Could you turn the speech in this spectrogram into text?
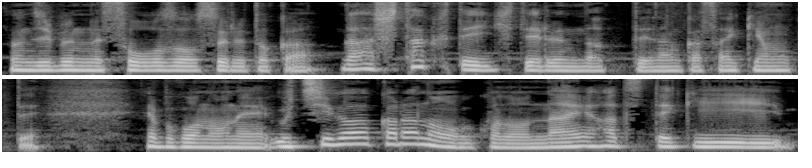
その自分で想像するとかがしたくて生きてるんだってなんか最近思って、やっぱこのね、内側からのこの内発的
